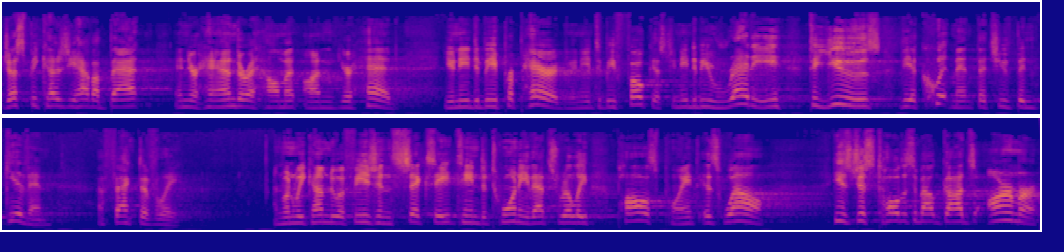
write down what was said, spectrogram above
just because you have a bat in your hand or a helmet on your head. You need to be prepared. You need to be focused. You need to be ready to use the equipment that you've been given effectively. And when we come to Ephesians 6 18 to 20, that's really Paul's point as well. He's just told us about God's armor,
